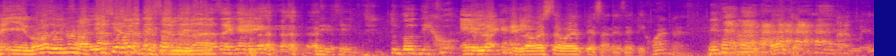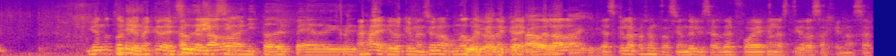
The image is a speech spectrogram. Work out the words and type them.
Me llegó de una noticia a mi celular. Sí, sí. Tú nos dijo Y, él. lo- y luego este güey empieza desde Tijuana. Y un dato que no hay que dejar de lado. y todo el pedo. y- Ajá, y lo que menciona, un dato Julio, que no hay que dejar de lado es que la presentación de Elizalde fue en las tierras ajenas al.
